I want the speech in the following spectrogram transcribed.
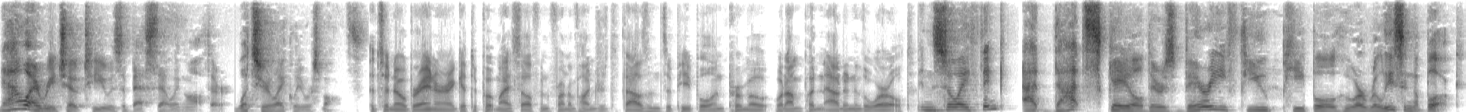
now I reach out to you as a best selling author. What's your likely response? It's a no brainer. I get to put myself in front of hundreds of thousands of people and promote what I'm putting out into the world. And so I think at that scale, there's very few people who are releasing a book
